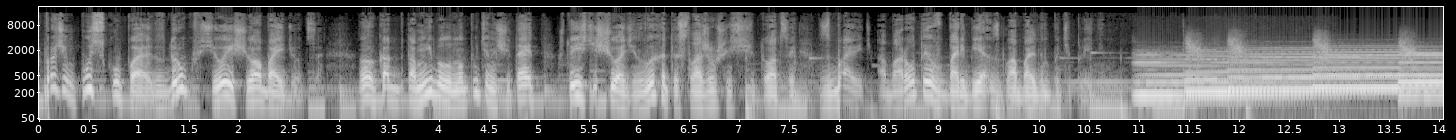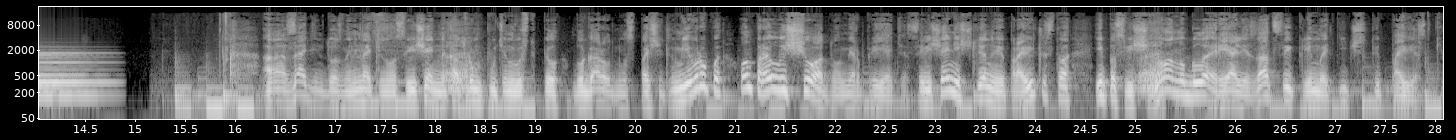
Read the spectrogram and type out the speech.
Впрочем, пусть скупают, вдруг все еще обойдется. Но, как бы там ни было, но Путин считает, что есть еще один выход из сложившейся ситуации – сбавить обороты в борьбе с глобальным потеплением. А за день до знаменательного совещания, на котором Путин выступил благородным спасителем Европы, он провел еще одно мероприятие – совещание с членами правительства, и посвящено оно было реализации климатической повестки.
